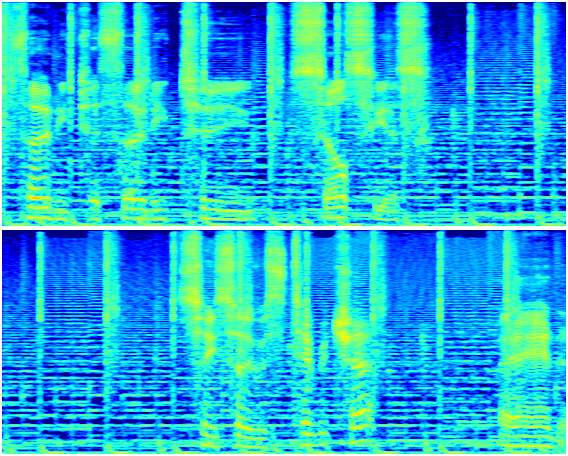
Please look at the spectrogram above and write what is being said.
30 to 32 Celsius sea surface temperature and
